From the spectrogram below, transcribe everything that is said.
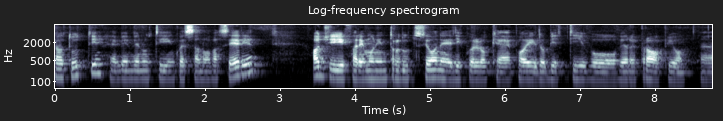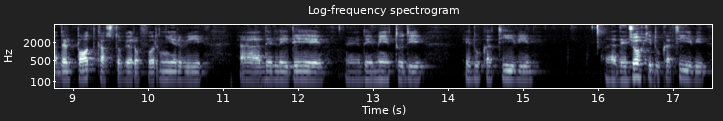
Ciao a tutti e benvenuti in questa nuova serie. Oggi faremo un'introduzione di quello che è poi l'obiettivo vero e proprio eh, del podcast, ovvero fornirvi eh, delle idee, eh, dei metodi educativi, eh, dei giochi educativi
